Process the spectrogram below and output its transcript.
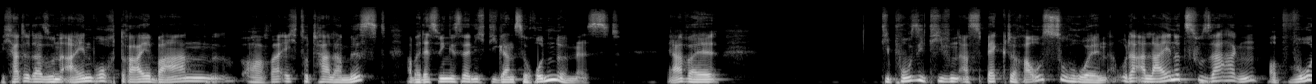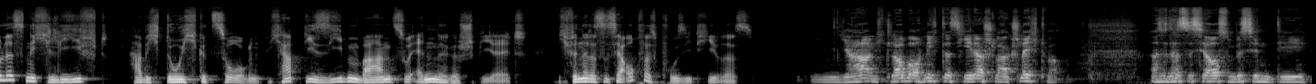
ich hatte da so einen Einbruch, drei Bahnen, oh, war echt totaler Mist, aber deswegen ist ja nicht die ganze Runde Mist. Ja, weil die positiven Aspekte rauszuholen oder alleine zu sagen, obwohl es nicht lief, habe ich durchgezogen. Ich habe die sieben Bahnen zu Ende gespielt. Ich finde, das ist ja auch was Positives. Ja, und ich glaube auch nicht, dass jeder Schlag schlecht war. Also das ist ja auch so ein bisschen die,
